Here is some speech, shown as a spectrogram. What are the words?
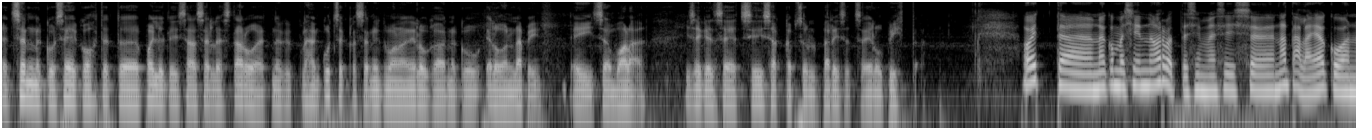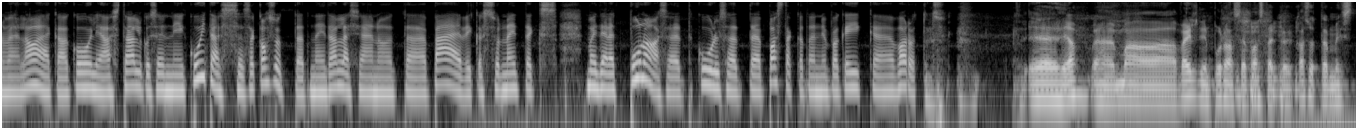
et see on nagu see koht, et äh, paljud ei saa sellest aru, et nagu lähen kutsekasse, nüüd ma olen eluga nagu, elu on läbi. ei, see on vale. isegi see, et siis hakkab sul päriselt see elu pihta Ott, äh, nagu me siin arvutasime, siis äh, nädala jagu on veel aega kooliaasta alguseni. kuidas sa kasutad neid alles jäänud päevi, kas sul näiteks, ma ei tea, need punased kuulsad pastakad on juba kõik varutud? Eh, jah, ma väldin punase pastaka kasutamist,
